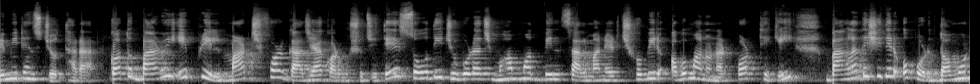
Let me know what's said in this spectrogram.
রেমিটেন্স যোদ্ধারা। গত বারোই এপ্রিল, মার্চ ফর গাজা কর্মসূচিতে সৌদি যুবরাজ মোহাম্মদ বিন সালমানের ছবির অবমাননার পর থেকেই বাংলাদেশিদের ওপর দমন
